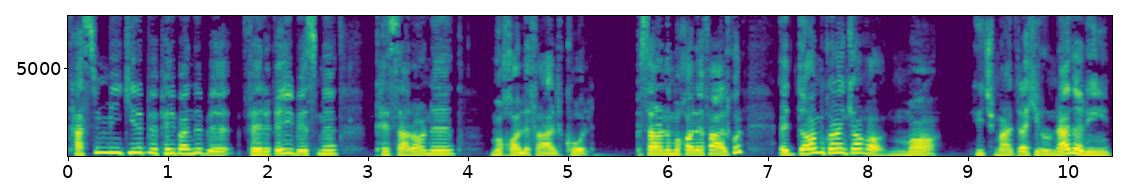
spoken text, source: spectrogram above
تصمیم می‌گیره به پیونده به فرقه به اسم پسران مخالف الکل. پسران مخالف الکل ادعا می‌کنن که آقا ما هیچ مدرکی رو نداریم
